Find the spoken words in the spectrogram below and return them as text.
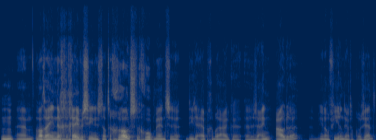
Mhm. Ehm, wat wij in de gegevens zien is dat de grootste groep mensen die de app gebruiken eh, zijn ouderen, eh, meer dan 34 procent.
